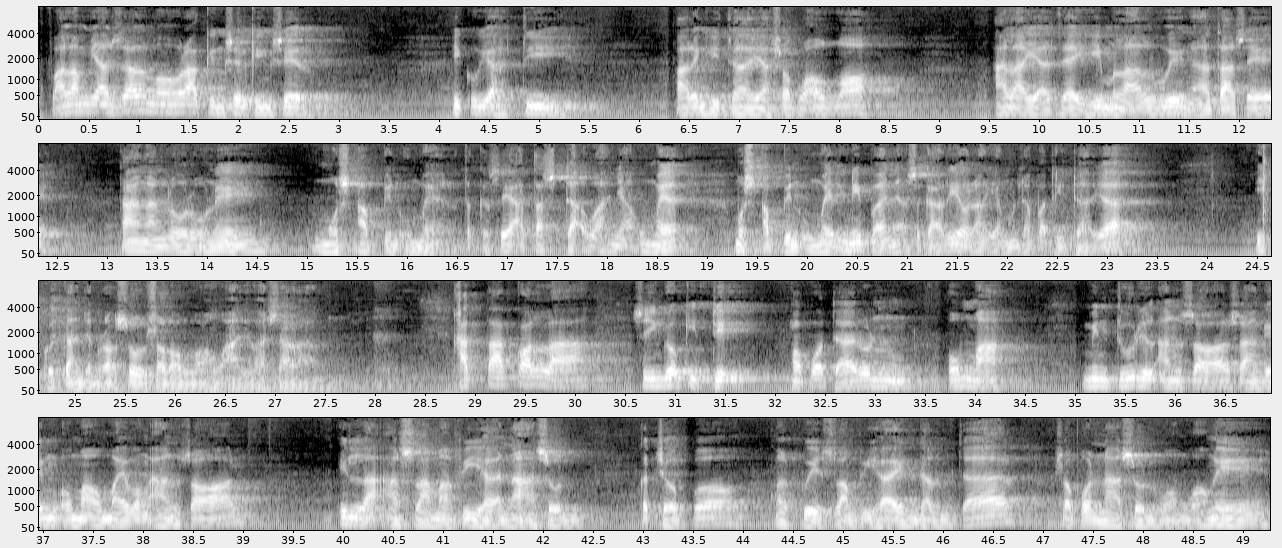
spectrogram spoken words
Falam yazal maura gingsir-gingsir iku yahdi paring hidayah sapa Allah ala yadaihi melalui ngatasé tangan lorone Mus'ab bin Umar tegese atas dakwahnya Umar Mus'ab bin Umair ini banyak sekali orang yang mendapat hidayah ikut Kanjeng Rasul sallallahu alaihi wasallam. Hatta qalla sehingga kidik apa darun omah min duril ansar saking omah-omahe wong ansar illa aslama fiha nasun. Kejaba mlebu Islam fiha ing dalem dar sapa nasun wong-wonge.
